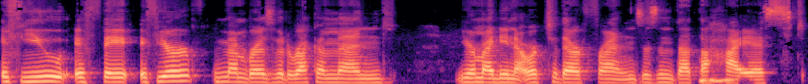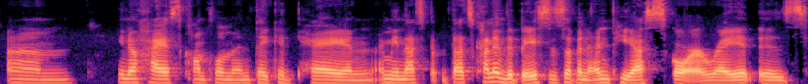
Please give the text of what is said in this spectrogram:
if you if they if your members would recommend your mighty network to their friends isn't that the mm-hmm. highest um, you know highest compliment they could pay and i mean that's that's kind of the basis of an nps score right is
